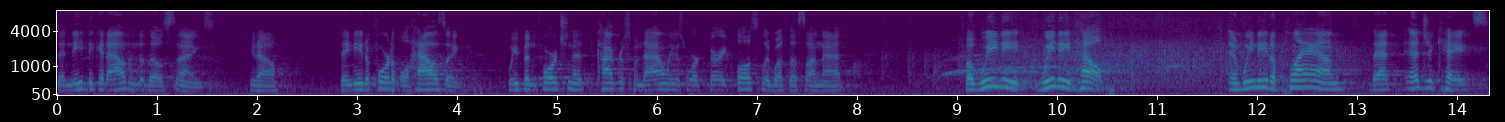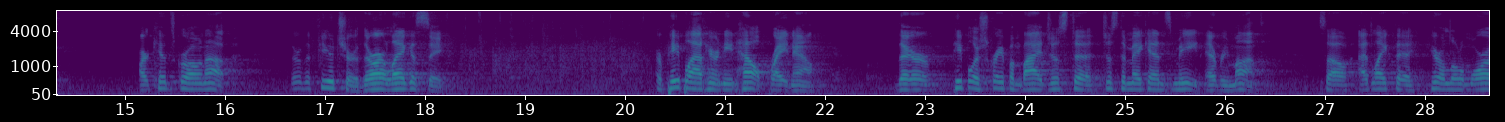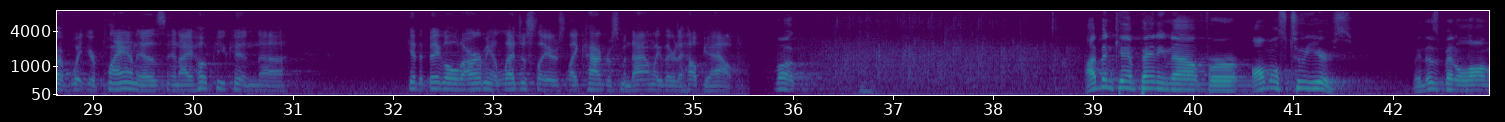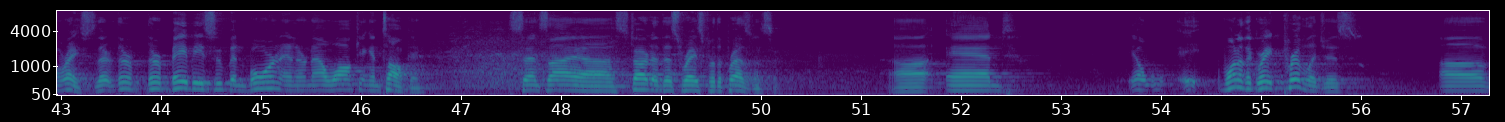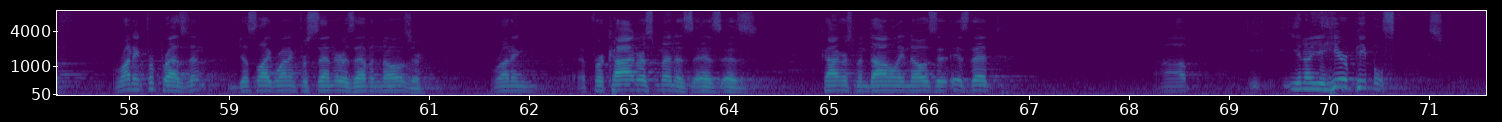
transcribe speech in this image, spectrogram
that need to get out into those things. You know, they need affordable housing. We've been fortunate, Congressman Donnelly has worked very closely with us on that. But we need, we need help. And we need a plan that educates our kids growing up. They're the future, they're our legacy. Our people out here need help right now. They're, people are scraping by just to, just to make ends meet every month. So I'd like to hear a little more of what your plan is, and I hope you can uh, get a big old army of legislators like Congressman Donnelly there to help you out. Look, I've been campaigning now for almost two years. I mean, this has been a long race. There, there, there are babies who've been born and are now walking and talking since I uh, started this race for the presidency. Uh, and, you know, one of the great privileges of running for president, just like running for senator, as Evan knows, or running for congressman, as, as, as Congressman Donnelly knows, is that, uh, you know, you hear people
